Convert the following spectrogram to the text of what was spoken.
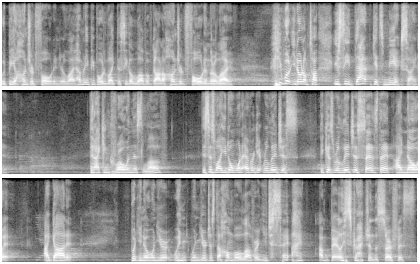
would be 100 fold in your life. How many people would like to see the love of God 100 fold in their life? You know what I'm talking? You see, that gets me excited. That I can grow in this love. This is why you don't want to ever get religious, because religious says that I know it, I got it. But you know, when you're when when you're just a humble lover, you just say, I, I'm barely scratching the surface.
